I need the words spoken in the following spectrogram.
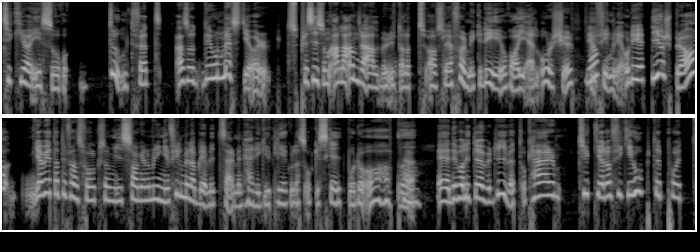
tycker jag är så dumt för att alltså, det hon mest gör, precis som alla andra alver utan att avslöja för mycket, det är att ha ihjäl orcher Ja. i filmen. Och det, det görs bra. Jag vet att det fanns folk som i Sagan om ringen-filmerna blev lite så här, men herregud, Legolas åker skateboard och åh, blä." Eh, Det var lite överdrivet och här tycker jag de fick ihop det på ett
